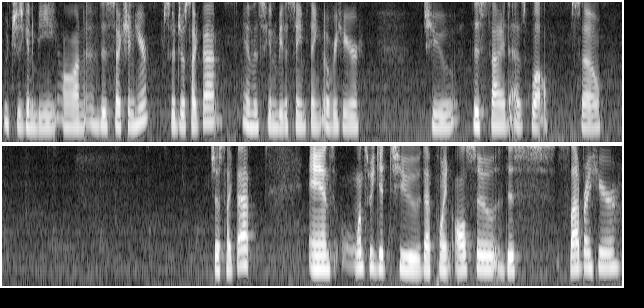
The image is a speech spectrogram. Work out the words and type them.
which is going to be on this section here. So just like that. And this is going to be the same thing over here to this side as well. So just like that. And once we get to that point also, this slab right here,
